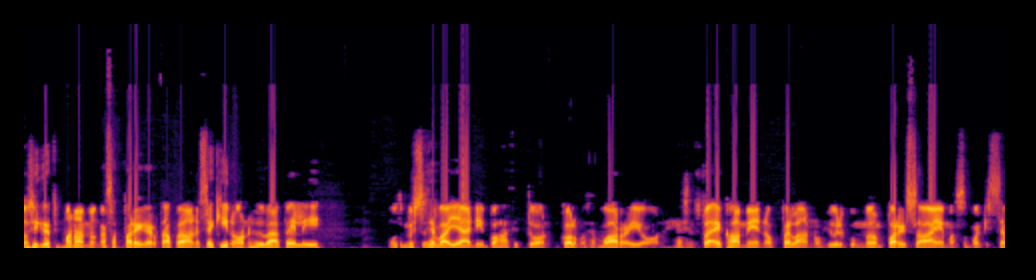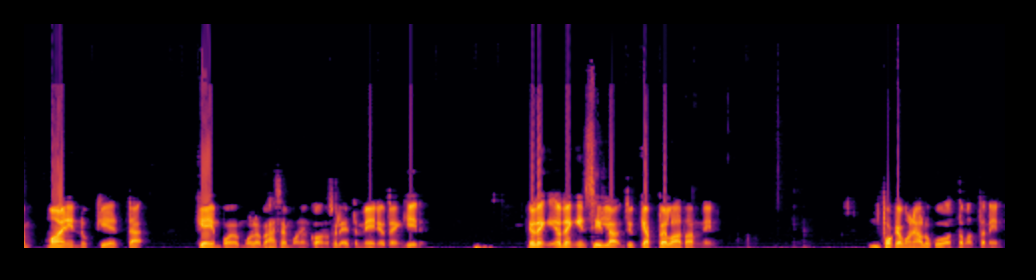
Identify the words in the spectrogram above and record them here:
no Secret Manami on kanssa pari kertaa pelannut. Sekin on hyvä peli, mutta missä se vaan jää niin pahasti tuon kolmosen varjoon. Ja sen tota ekaa en ole pelannut, juuri kun me on parissa aiemmassa pakissa maininnutkin, että Game Boy on mulle vähän semmoinen konsoli, että me jotenkin, jotenkin, jotenkin sillä tykkää pelata, niin Pokemonia lukuun ottamatta, niin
